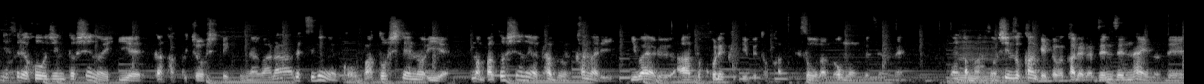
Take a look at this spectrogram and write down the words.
い。でそれは法人としての家が拡張していきながらで次にこう場としての家、まあ、場としての家は多分かなりいわゆるアートコレクティブとかってそうだと思うんですよね。なんかまうんあその親族関係とか彼ら全然ないので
